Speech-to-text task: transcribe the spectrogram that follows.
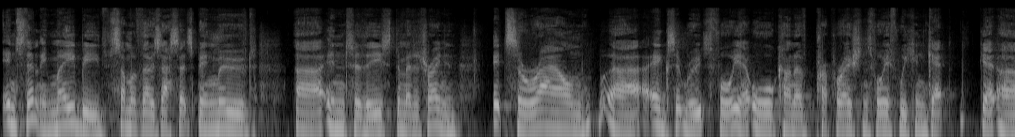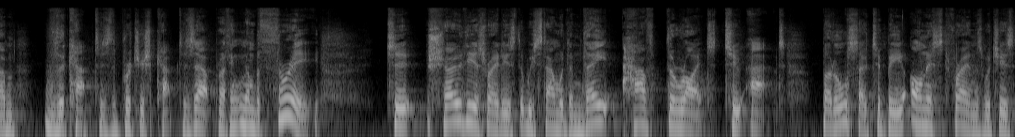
incidentally, maybe some of those assets being moved uh, into the Eastern Mediterranean. It's around uh, exit routes for, yeah, all kind of preparations for if we can get get um, the captives, the British captives out. But I think number three, to show the Israelis that we stand with them, they have the right to act, but also to be honest friends, which is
